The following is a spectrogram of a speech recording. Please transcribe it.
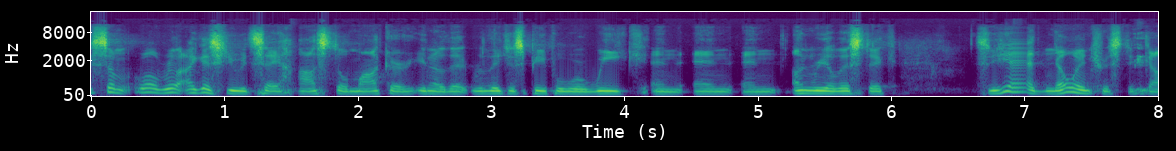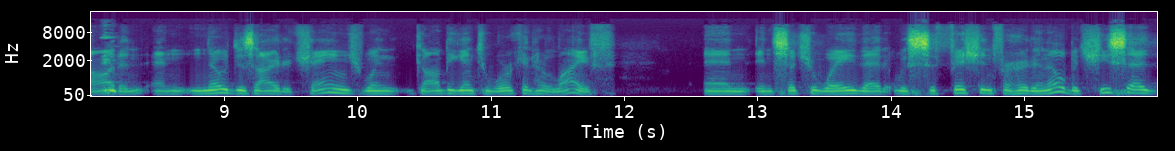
some well real i guess you would say hostile mocker you know that religious people were weak and and and unrealistic so she had no interest in god and and no desire to change when god began to work in her life and in such a way that it was sufficient for her to know but she said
